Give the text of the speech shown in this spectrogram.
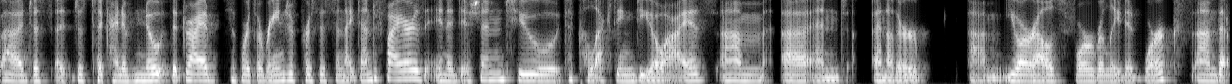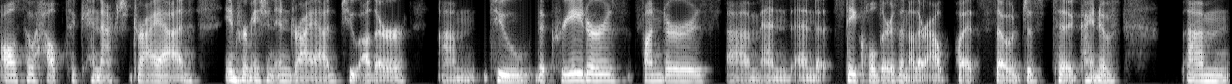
uh, just uh, just to kind of note that Dryad supports a range of persistent identifiers in addition to to collecting DOIs um, uh, and and other um, URLs for related works um, that also help to connect Dryad information in Dryad to other um, to the creators, funders, um, and and stakeholders and other outputs. So just to kind of um,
